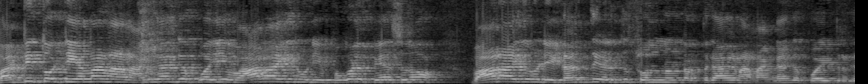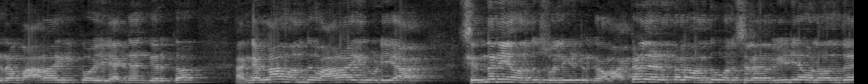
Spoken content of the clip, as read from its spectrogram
பட்டி தொட்டியெல்லாம் நான் அங்கங்கே போய் வாராகினுடைய புகழை பேசணும் வாராகினுடைய கருத்து எடுத்து சொல்லணுன்றதுக்காக நான் அங்கங்கே போயிட்டு இருக்கிறேன் வாராகி கோயில் எங்கெங்கே இருக்கோ அங்கெல்லாம் வந்து வாராகினுடைய சிந்தனையை வந்து சொல்லிட்டு இருக்கேன் மக்கள் இடத்துல வந்து ஒரு சில வீடியோவில் வந்து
